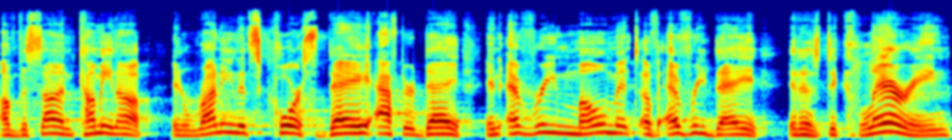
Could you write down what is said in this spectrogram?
of the sun coming up and running its course day after day. In every moment of every day, it is declaring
